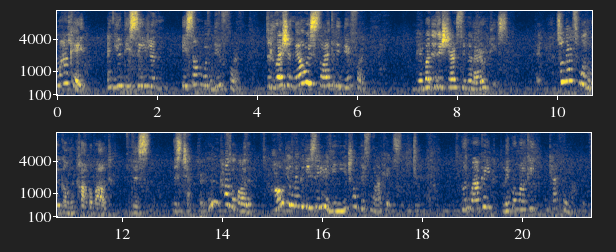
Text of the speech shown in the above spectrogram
market, and your decision is somewhat different. The rationale is slightly different. Okay, but they share similarities. Okay, so that's what we're going to talk about this this chapter. We're going to talk about how you make a decision in each of these markets. Good market, labor market, and capital markets.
